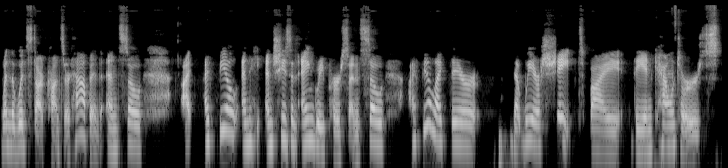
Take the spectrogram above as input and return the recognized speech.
when the Woodstock concert happened. And so I, I feel and he, and she's an angry person. So I feel like they're that we are shaped by the encounters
